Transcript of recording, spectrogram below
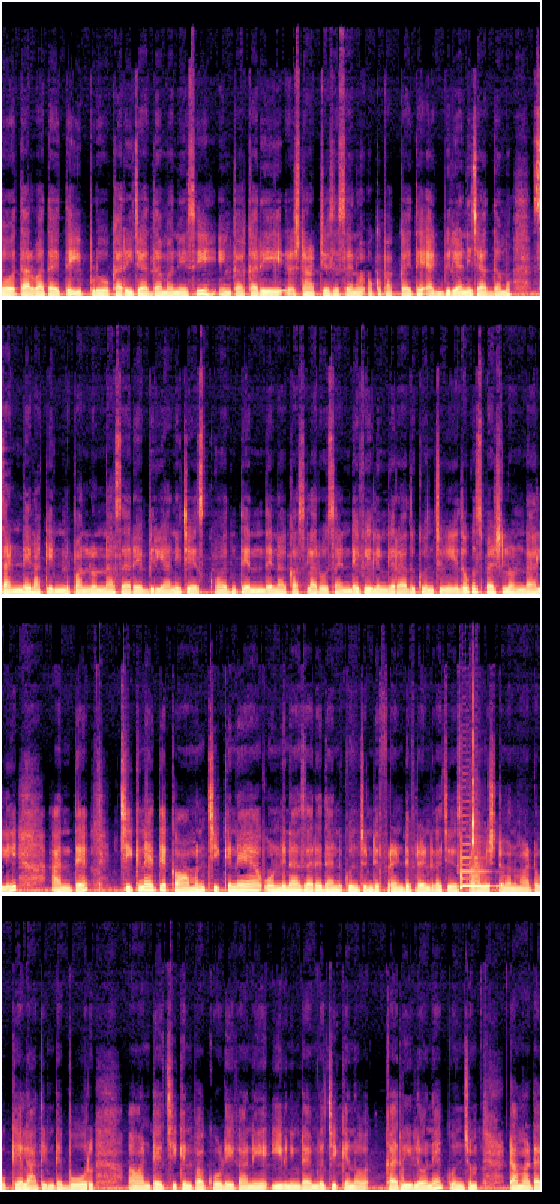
సో తర్వాత అయితే ఇప్పుడు కర్రీ చేద్దామనేసి ఇంకా కర్రీ స్టార్ట్ చేసేసాను. ఒక పక్క అయితే ఎగ్ బిర్యానీ చేద్దాము. సండే నాకు ఎన్ని పనులున్నా సరే బిర్యానీ చేసుకొని తిందే నాకు అసలు ఆ రోజు సండే ఫీలింగే రాదు. కొంచెం ఏదో ఒక స్పెషల్ ఉండాలి. అంతే. చికెన్ అయితే కామన్. చికెనే వండినా సరే దాన్ని కొంచెం డిఫరెంట్ డిఫరెంట్గా చేసుకోవడం ఇష్టం అనమాట ఒకేలా తింటే బోర్. అంటే చికెన్ పకోడీ కానీ ఈవినింగ్ టైంలో చికెన్ కర్రీలోనే కొంచెం టమాటా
